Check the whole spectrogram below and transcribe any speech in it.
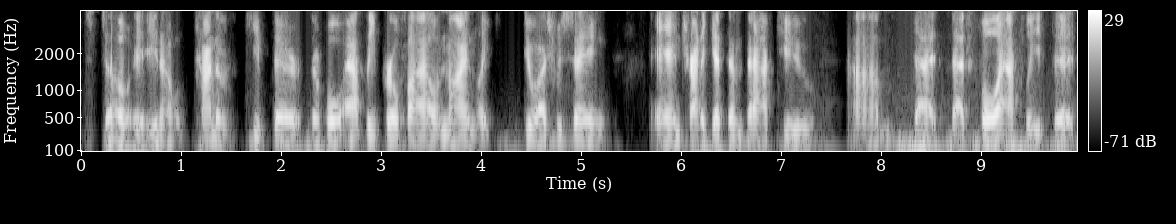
So it, you know, kind of keep their their whole athlete profile in mind, like Dewesh was saying, and try to get them back to um, that that full athlete that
